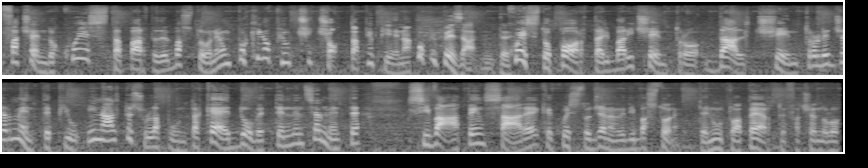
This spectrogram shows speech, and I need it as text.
facendo questa parte del bastone un pochino più cicciotta, più piena. Un po' più pesante. Questo porta il baricentro dal centro leggermente più in alto e sulla punta, che è dove tendenzialmente si va a pensare che questo genere di bastone, tenuto aperto e facendolo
